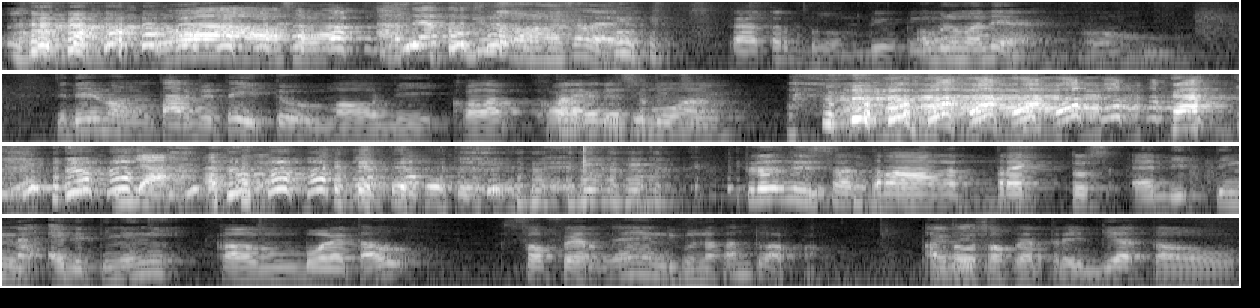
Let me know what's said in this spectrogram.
wow salah arti apa juga kalau nggak salah ya? Teater belum di UPI oh belum ada ya? Oh. Jadi emang targetnya itu mau di kolab kolabin semua. sih. Iya terus nih setelah nge-track terus editing nah editingnya nih kalau boleh tahu softwarenya yang digunakan tuh apa atau Edit. software 3D atau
